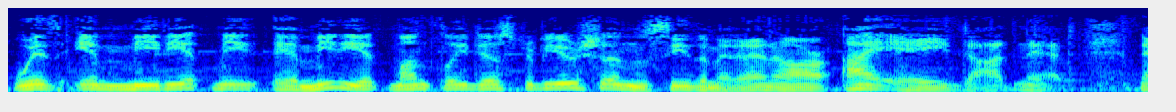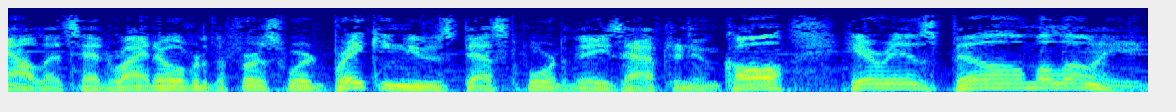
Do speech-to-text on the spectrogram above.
with immediate immediate monthly distributions. See them at nria.net. Now let's head right over to the first word breaking news desk for today's afternoon call. Here is Bill Maloney.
